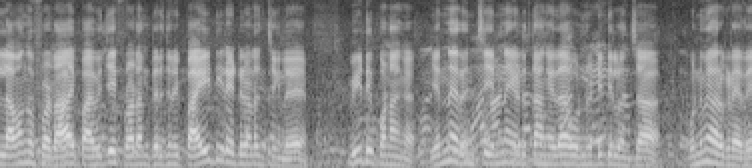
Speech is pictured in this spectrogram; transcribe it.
இல்லை அவங்க ஃப்ராடா இப்போ விஜய் ஃப்ராடான்னு தெரிஞ்சிடும் இப்போ ஐடி ரைட்டு நடந்துச்சுங்களே. வீட்டுக்கு போனாங்க. என்ன இருந்துச்சு? என்ன எடுத்தாங்க? ஏதாவது ஒன்று டீட்டெயில் வந்துச்சா? ஒன்றுமே வர கிடையாது.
